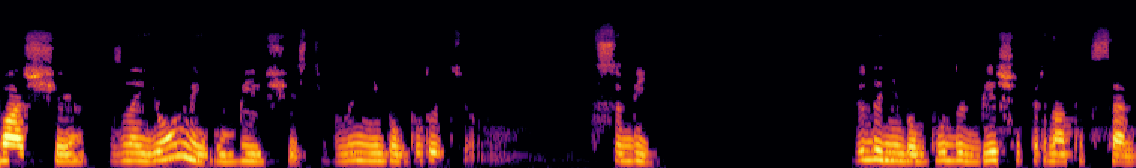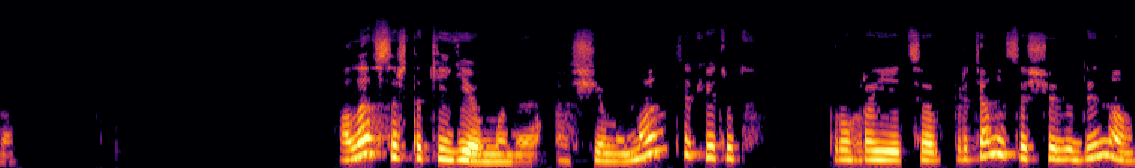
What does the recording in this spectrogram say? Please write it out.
ваші знайомі у більшість, вони ніби будуть в собі. Люди ніби будуть більше пірнати в себе. Але все ж таки є в мене ще момент, який тут програється. Притягнеться ще людина,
